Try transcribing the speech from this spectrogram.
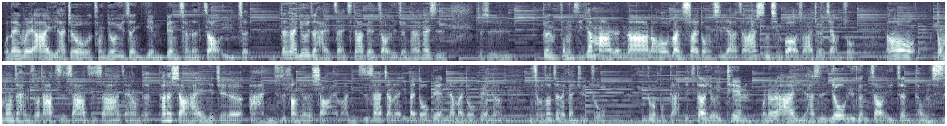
我那位阿姨她就从忧郁症演变成了躁郁症，但是她忧郁症还在，直到她变成躁郁症，她就开始就是跟疯子一样骂人啊，然后乱摔东西啊，只要她心情不好的时候，她就会这样做，然后动不动就喊说她自杀自杀怎样的。她的小孩也觉得啊，你就是放牛的小孩嘛，你自杀讲了一百多遍、两百多遍了，你什么时候真的敢去做？你根本不敢，一直到有一天，我那位阿姨她是忧郁跟躁郁症同时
